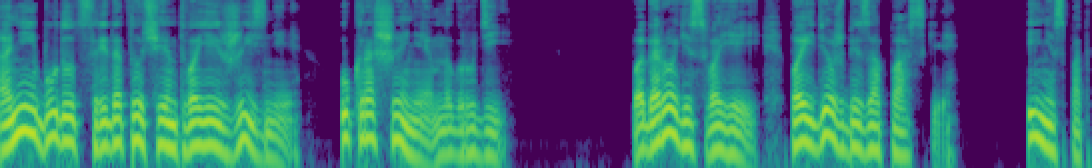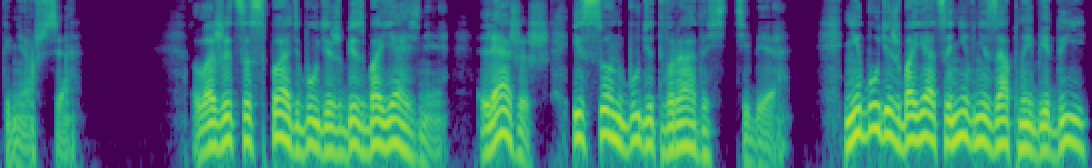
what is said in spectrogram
Они будут средоточием твоей жизни, украшением на груди. По дороге своей пойдешь без опаски и не споткнешься. Ложиться спать будешь без боязни, ляжешь, и сон будет в радость тебе. Не будешь бояться ни внезапной беды,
